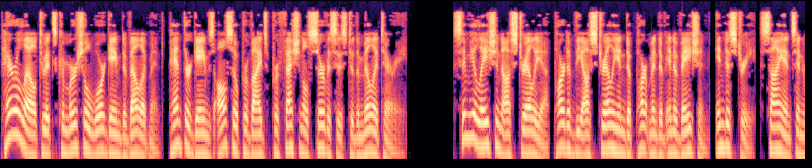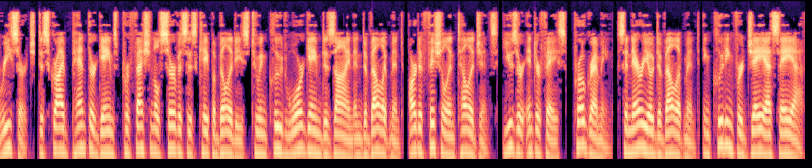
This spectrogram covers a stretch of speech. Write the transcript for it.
Parallel to its commercial wargame development, Panther Games also provides professional services to the military. Simulation Australia part of the Australian Department of Innovation, Industry, Science and Research describe Panther Games' professional services capabilities to include wargame design and development, artificial intelligence, user interface, programming, scenario development including for JSAF,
